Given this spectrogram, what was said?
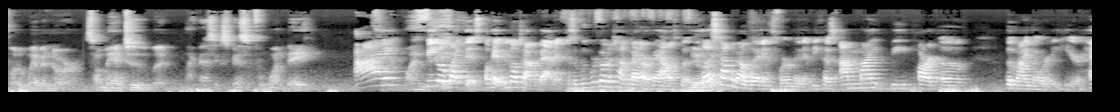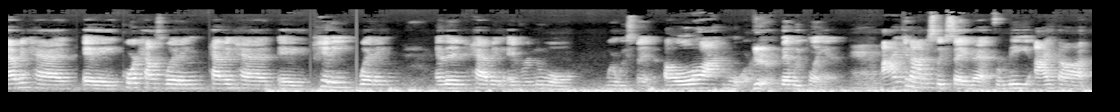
for the women or some men too, but like that's expensive for one day. I One feel day. like this. Okay, we're gonna talk about it because we were going to talk about our vows, but Yeah. let's talk about weddings for a minute because I might be part of the minority here. Having had a courthouse wedding, having had a penny wedding, and then having a renewal where we spent a lot more Yeah. than we planned. Mhm. I can honestly say that for me, I thought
